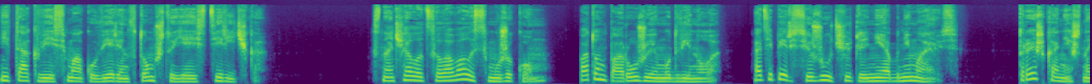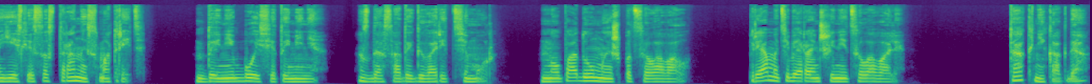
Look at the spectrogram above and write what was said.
И так весь маг уверен в том, что я истеричка. Сначала целовалась с мужиком, потом по оружию ему двинула, а теперь сижу, чуть ли не обнимаюсь. Трэш, конечно, если со стороны смотреть. «Да не бойся ты меня», — с досадой говорит Тимур. «Ну, подумаешь, поцеловал. Прямо тебя раньше не целовали». «Так никогда»,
